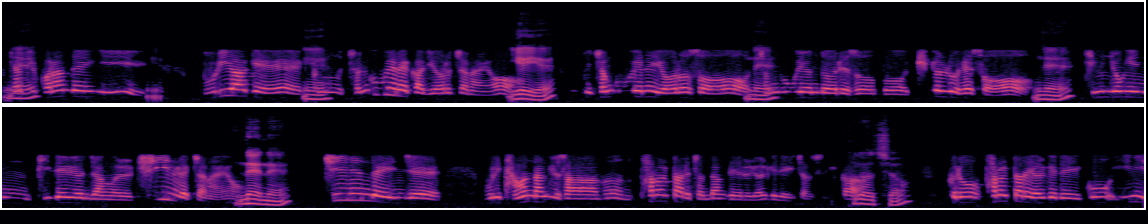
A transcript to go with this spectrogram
대표 네. 권한대행이 예. 무리하게 예. 그 전국위원회까지 열었잖아요. 예예. 예. 그 전국위원회 열어서 네. 전국위원들에서 뭐 피결로 해서 네. 김종인 비대위원장을 추인을 했잖아요. 네네. 네. 추인인데 이제 우리 당원 당규상은 8월달에 전당대회를 열게 돼 있지 않습니까? 그렇죠. 그리고 8월달에 열게 돼 있고 이미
